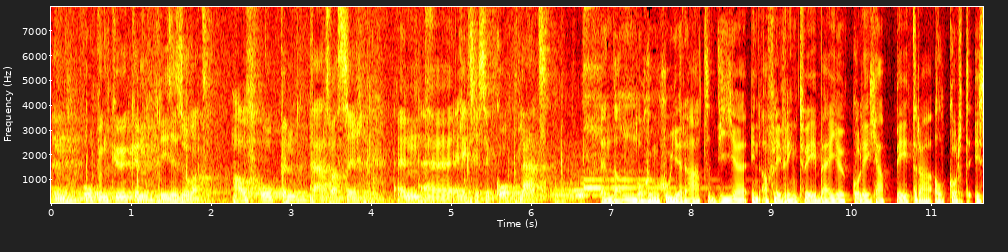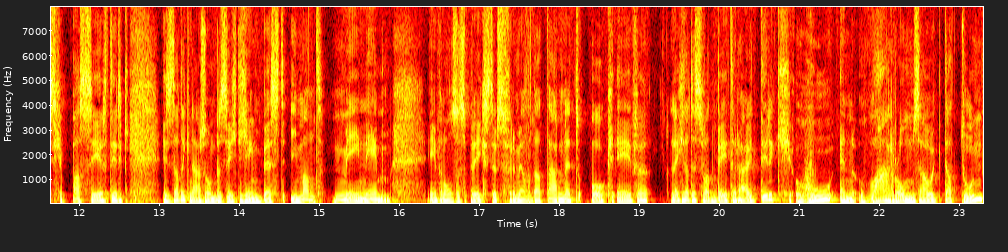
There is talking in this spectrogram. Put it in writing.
Een open keuken, deze zo wat half open. Vaatwasser, een uh, elektrische kookplaat. En dan nog een goede raad die uh, in aflevering 2 bij je collega Petra al kort is gepasseerd, Dirk, is dat ik naar zo'n bezichtiging best iemand meeneem. Een van onze spreeksters vermeldde dat daarnet ook even. Leg dat eens wat beter uit, Dirk. Hoe en waarom zou ik dat doen?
